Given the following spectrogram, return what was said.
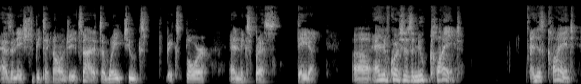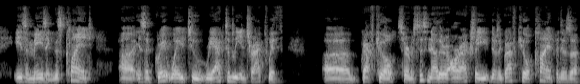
as an HTTP technology. It's not. It's a way to ex- explore and express data. Uh, and of course, there's a new client, and this client is amazing. This client uh, is a great way to reactively interact with uh, GraphQL services. Now there are actually there's a GraphQL client, but there's a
